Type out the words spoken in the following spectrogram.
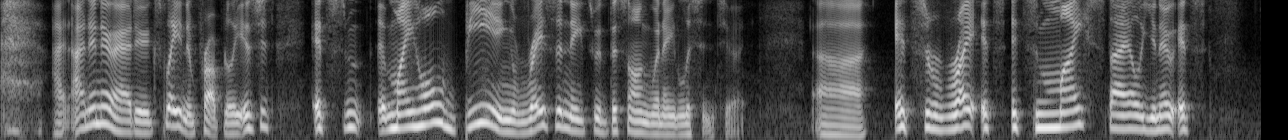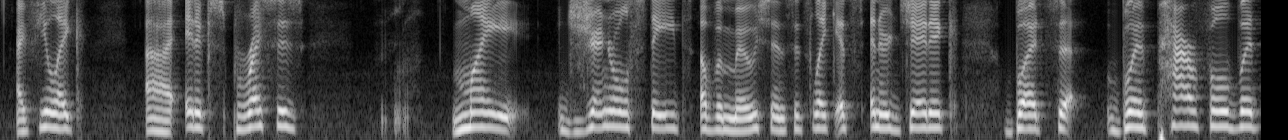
I, I don't know how to explain it properly. It's just it's my whole being resonates with the song when I listen to it. Uh it's right it's it's my style, you know? It's I feel like uh it expresses my general state of emotions. It's like it's energetic, but but powerful, but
